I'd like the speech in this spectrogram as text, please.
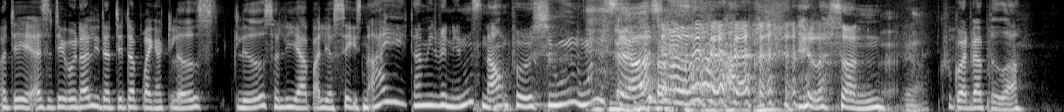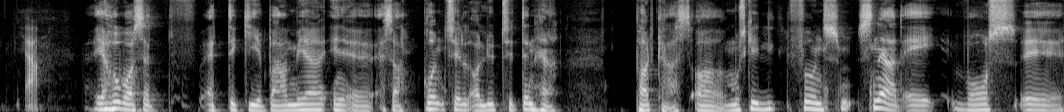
Og det, altså, det er underligt, at det, der bringer glæde, glæde så lige er bare lige at se sådan, ej, der er min venindes navn på Zoom, hun ser også. Eller sådan. Ja. Kunne godt være bedre. Ja. Jeg håber også, at, at det giver bare mere øh, altså, grund til at lytte til den her podcast, og måske få en snært af vores øh,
